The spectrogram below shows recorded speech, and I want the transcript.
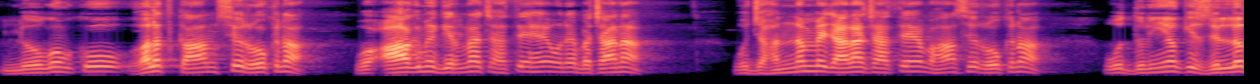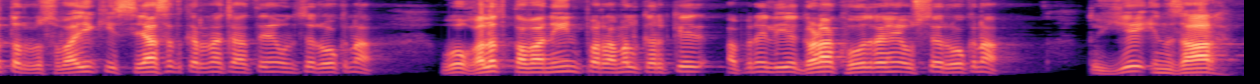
لوگوں کو غلط کام سے روکنا، وہ آگ میں گرنا چاہتے ہیں، انہیں بچانا۔ وہ جہنم میں جانا چاہتے ہیں، وہاں سے روکنا، وہ دنیا کی ذلت اور رسوائی کی سیاست کرنا چاہتے ہیں، ان سے روکنا۔ وہ غلط قوانین پر عمل کر کے اپنے لیے گڑھا کھود رہے ہیں، اس سے روکنا۔ تو یہ انظار ہے۔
